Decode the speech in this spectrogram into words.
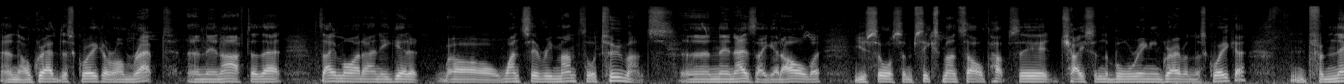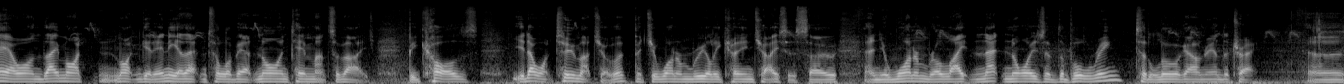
and they'll grab the squeaker, I'm wrapped, and then after that, they might only get it oh, once every month or two months. And then as they get older, you saw some six months old pups there chasing the bull ring and grabbing the squeaker. And from now on, they might, mightn't get any of that until about nine, ten months of age because you don't want too much of it, but you want them really keen chasers. So, and you want them relating that noise of the bull ring to the lure going around the track. Uh,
